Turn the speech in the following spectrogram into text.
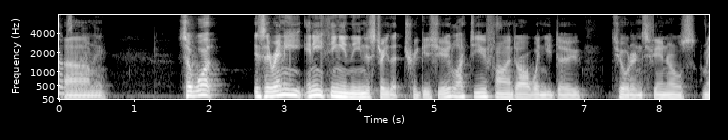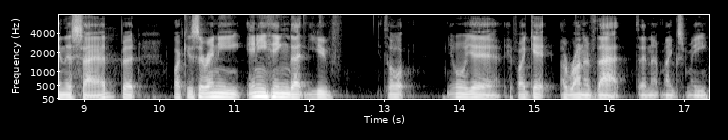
Absolutely. Um, so, what is there any anything in the industry that triggers you? Like, do you find oh, when you do children's funerals? I mean, they're sad, but like, is there any anything that you've thought, oh yeah, if I get a run of that, then it makes me,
